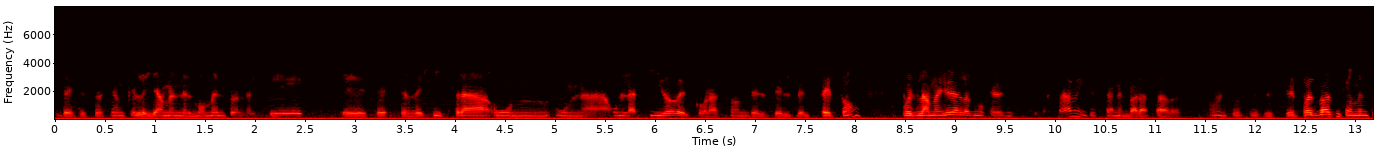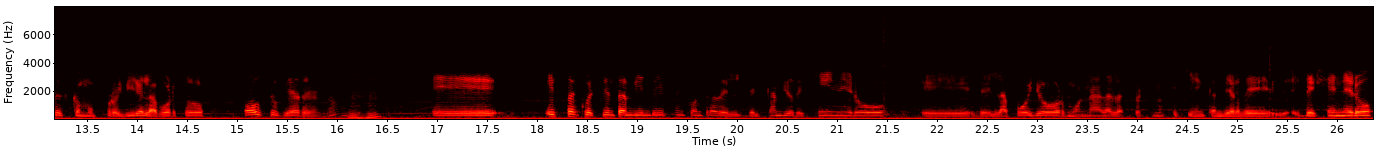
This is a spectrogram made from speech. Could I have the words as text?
de gestación que le llaman el momento en el que eh, se, registra un, un latido del corazón del, del, feto, pues la mayoría de las mujeres ni siquiera saben que están embarazadas. Entonces, este, pues básicamente es como prohibir el aborto all together, ¿no? eh, esta cuestión también de irse en contra del, cambio de género, eh, del apoyo hormonal a las personas que quieren cambiar de, género,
